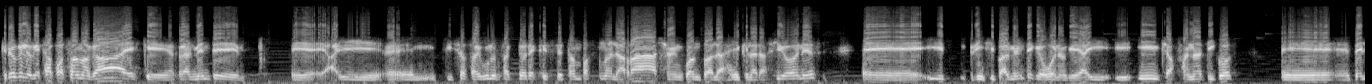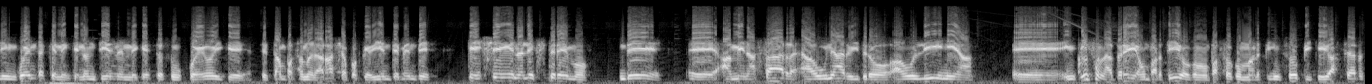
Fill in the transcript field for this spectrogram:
Creo que lo que está pasando acá es que realmente eh, hay eh, quizás algunos actores que se están pasando la raya en cuanto a las declaraciones eh, y principalmente que bueno que hay hinchas fanáticos eh, delincuentes que, que no entienden de que esto es un juego y que se están pasando la raya porque evidentemente que lleguen al extremo de eh, amenazar a un árbitro, a un línea, eh, incluso en la previa a un partido, como pasó con Martín Sopi, que iba a ser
